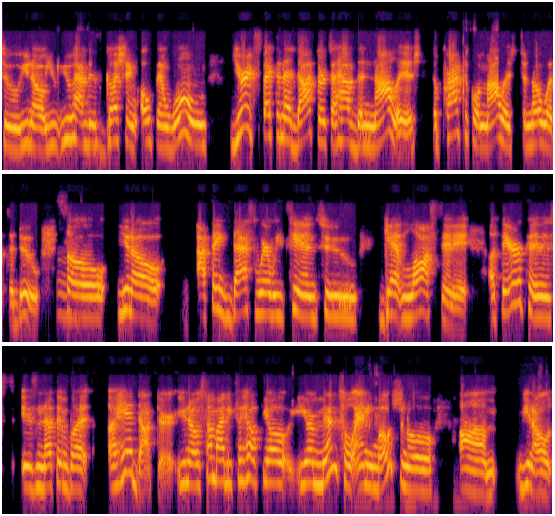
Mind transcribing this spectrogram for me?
to, you know, you you have this gushing open wound, you're expecting that doctor to have the knowledge, the practical knowledge to know what to do. Mm-hmm. So, you know, I think that's where we tend to get lost in it a therapist is nothing but a head doctor you know somebody to help your your mental and emotional um you know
